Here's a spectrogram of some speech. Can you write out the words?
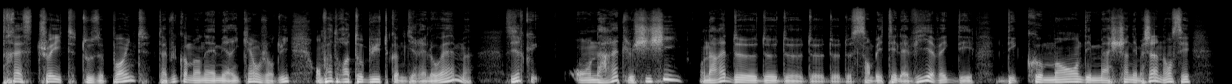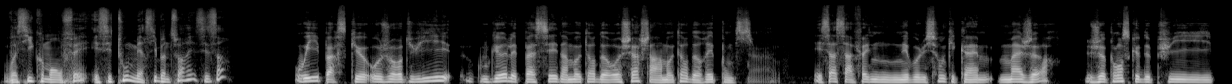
très straight to the point. T'as vu comme on est américain aujourd'hui? On va droit au but, comme dirait l'OM. C'est-à-dire qu'on arrête le chichi, on arrête de, de, de, de, de s'embêter la vie avec des, des commandes, des machins, des machins. Non, c'est voici comment on fait et c'est tout. Merci, bonne soirée, c'est ça? Oui, parce qu'aujourd'hui, Google est passé d'un moteur de recherche à un moteur de réponse. Ah et ça, ça a fait une évolution qui est quand même majeure. Je pense que depuis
